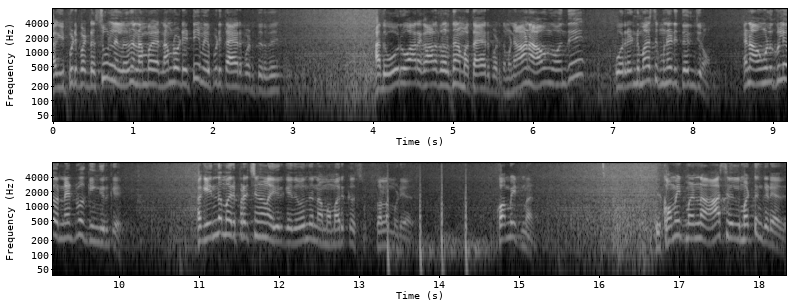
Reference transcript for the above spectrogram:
ஆக இப்படிப்பட்ட சூழ்நிலை வந்து நம்ம நம்மளுடைய டீம் எப்படி தயார்படுத்துறது? அது ஒரு வார காலத்தில் தான் நம்ம தயார்படுத்த முடியும். ஆனால் அவங்க வந்து ஒரு ரெண்டு மாதத்துக்கு முன்னாடி தெரிஞ்சிடும் ஏன்னா அவங்களுக்குள்ளேயே ஒரு நெட்வொர்க்கிங் இருக்குது ஆக இந்த மாதிரி பிரச்சனைலாம் இருக்குது இது வந்து நம்ம மறுக்க சொல்ல முடியாது. கமிட்மெண்ட் இது கமிட்மெண்ட்னா ஆசிரியர்களுக்கு மட்டும் கிடையாது.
